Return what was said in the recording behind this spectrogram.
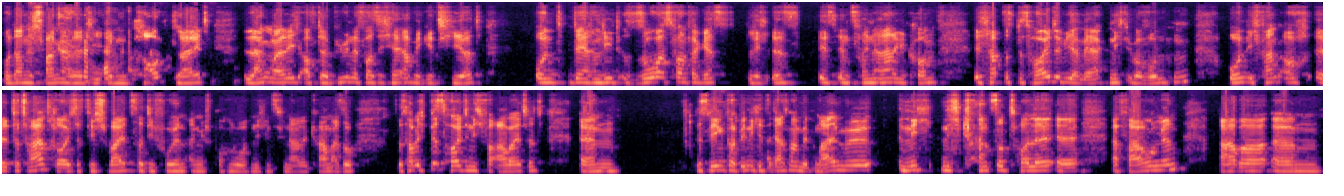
und dann eine Schwangere, die im Brautkleid langweilig auf der Bühne vor sich her vegetiert und deren Lied sowas von vergesslich ist, ist ins Finale gekommen. Ich habe das bis heute, wie ihr merkt, nicht überwunden. Und ich fand auch äh, total traurig, dass die Schweizer, die vorhin angesprochen wurden, nicht ins Finale kamen. Also das habe ich bis heute nicht verarbeitet. Ähm, deswegen verbinde ich jetzt erstmal mit Malmö nicht, nicht ganz so tolle äh, Erfahrungen. Aber ähm,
